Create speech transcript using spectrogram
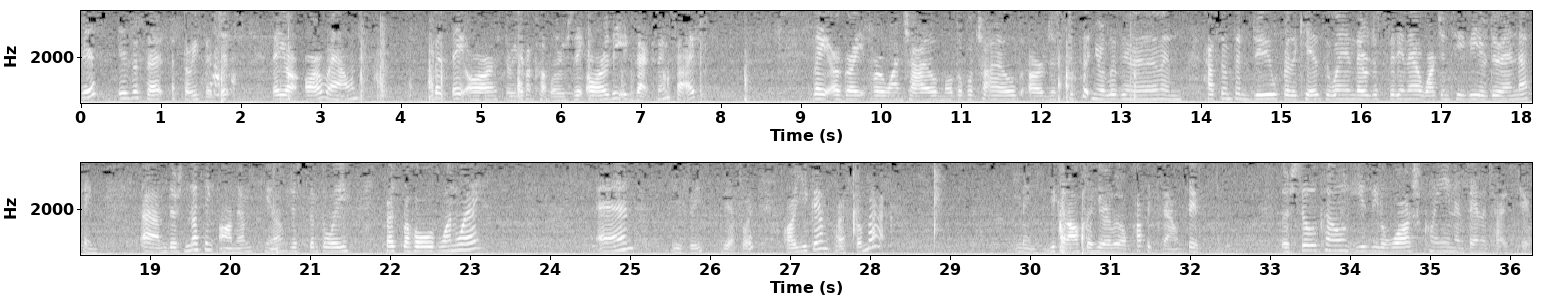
This is a set of three fidgets. They are all round, but they are three different colors. They are the exact same size. They are great for one child, multiple child, or just to put in your living room and have something to do for the kids when they're just sitting there watching TV or doing nothing. Um, there's nothing on them, you know, just simply press the holes one way and you see this way, or you can press them back. You can also hear a little popping sound too. They're silicone, easy to wash, clean, and sanitize too.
